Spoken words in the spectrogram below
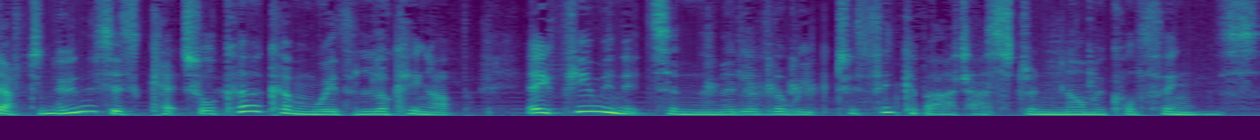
afternoon, this is Kechil Kirkham with Looking Up, a few minutes in the middle of the week to think about astronomical things.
